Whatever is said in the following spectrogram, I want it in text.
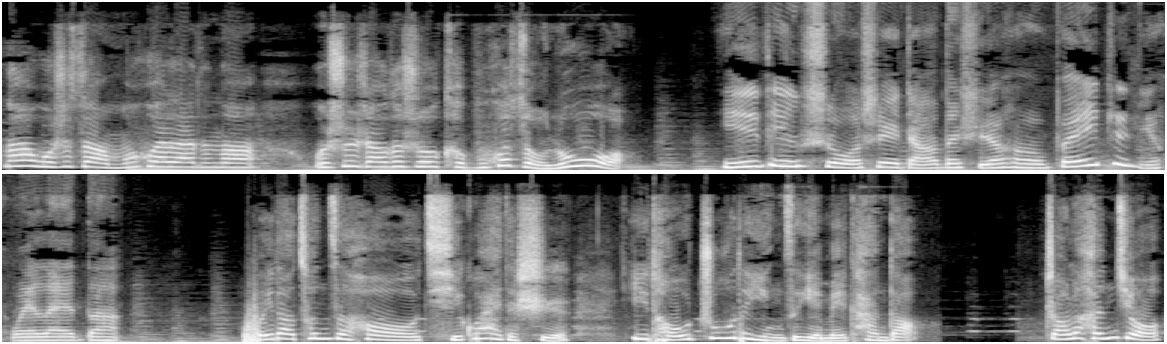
那我是怎么回来的呢？我睡着的时候可不会走路。一定是我睡着的时候背着你回来的。回到村子后，奇怪的是，一头猪的影子也没看到。找了很久，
